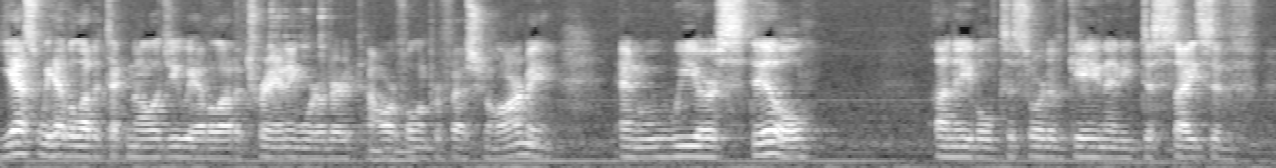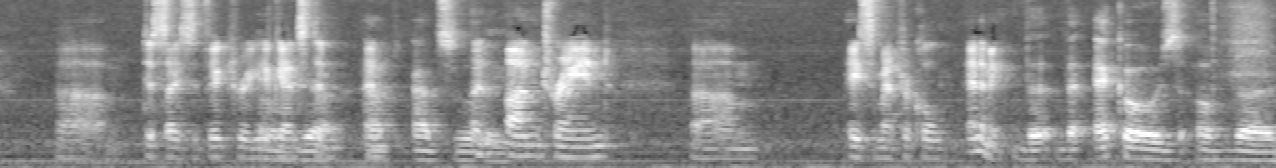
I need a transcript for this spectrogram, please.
yes, we have a lot of technology, we have a lot of training, we're a very powerful and professional army, and we are still unable to sort of gain any decisive um, decisive victory Oh, against yeah, an, an, absolutely. an untrained um, asymmetrical enemy. the the echoes of the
